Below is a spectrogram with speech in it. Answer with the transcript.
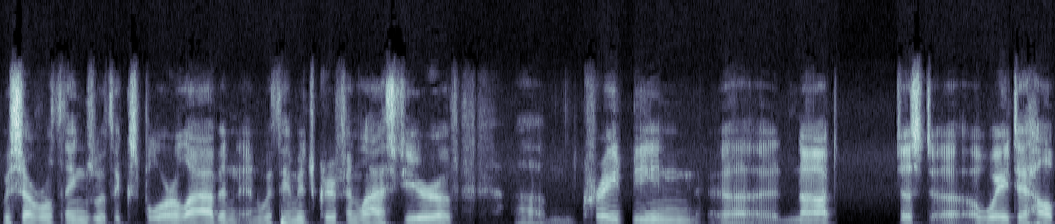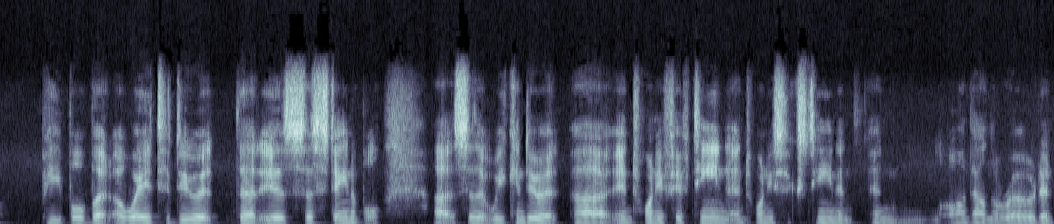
with several things with Explorer Lab and, and with Image Griffin last year of um, creating uh, not just a, a, way to help people, but a way to do it that is sustainable, uh, so that we can do it uh, in 2015 and 2016 and, and on down the road. And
